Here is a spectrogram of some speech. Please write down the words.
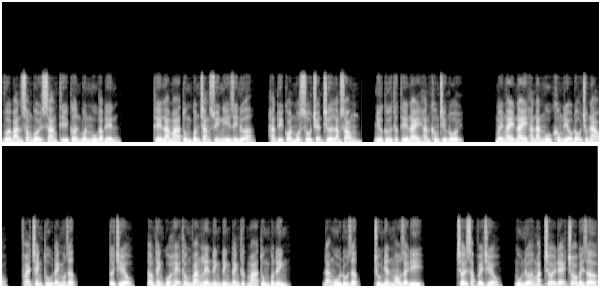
Vừa bán xong buổi sáng thì cơn buồn ngủ ập đến. Thế là ma tùng quân chẳng suy nghĩ gì nữa, hắn tuy còn một số chuyện chưa làm xong, nhưng cứ thức thế này hắn không chịu nổi mấy ngày nay hắn ăn ngủ không điều độ chút nào, phải tranh thủ đánh một giấc. Tới chiều, âm thanh của hệ thống vang lên đinh đinh đánh thức ma tùng quân đinh. Đã ngủ đủ giấc, chủ nhân mau dậy đi. Trời sắp về chiều, ngủ nữa mặt trời đẻ cho bây giờ.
